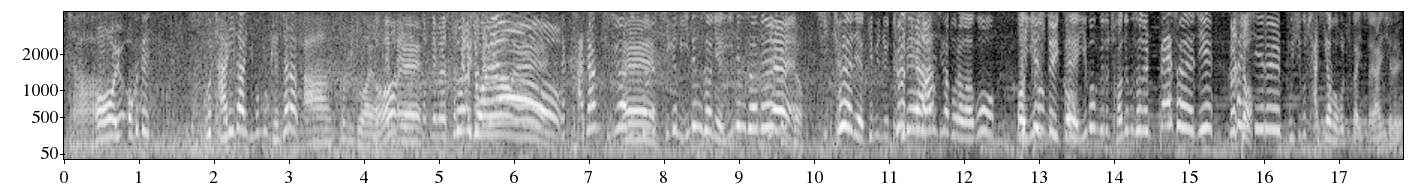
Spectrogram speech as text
자. 어, 요- 어 근데 그 자리가 이몽규 괜찮아. 아, storm이 좋아요. storm 때문에, 예. 스톱 때문에, storm 좋아요. 근데 가장 중요한 예. 능선은 지금 이 능선이에요. 이 능선을 예. 그렇죠. 지켜야 돼요. 그렇습니다. 그래야 한시가 돌아가고 지킬 수도 있고. 네, 이몽규도 저 능선을 뺏어야지 그렇죠. 한시를 부시고 자기가 먹을 수가 있어요. 한시를.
